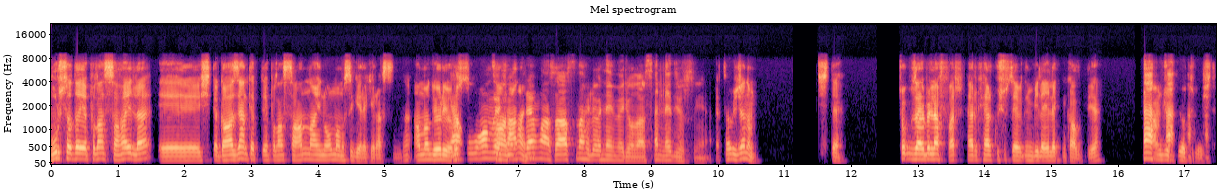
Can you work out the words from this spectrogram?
Bursa'da yapılan sahayla e, işte Gaziantep'te yapılan sahanın aynı olmaması gerekir aslında. Ama Ya görüyoruz U15 sahanın aynı. antrenman sahasına bile önem veriyorlar. Sen ne diyorsun ya? Ya, tabii canım. İşte çok güzel bir laf var. Her her kuşu sevdim bir leylek mi kaldı diye. Diye oturuyor işte.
